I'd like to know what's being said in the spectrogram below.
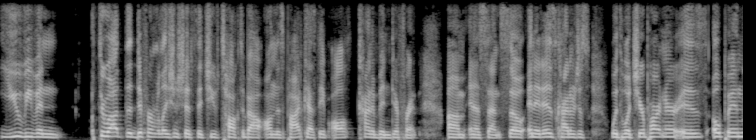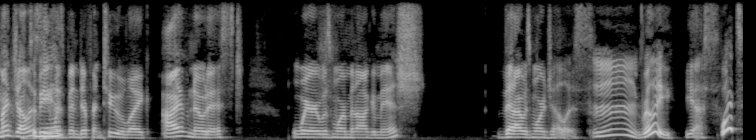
you've even throughout the different relationships that you've talked about on this podcast, they've all kind of been different um, in a sense. So, and it is kind of just with what your partner is open My to jealousy being has with. been different too. Like I've noticed where it was more monogamish that I was more jealous. Mm, really? Yes, What?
